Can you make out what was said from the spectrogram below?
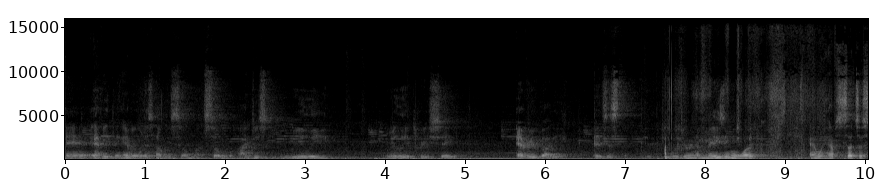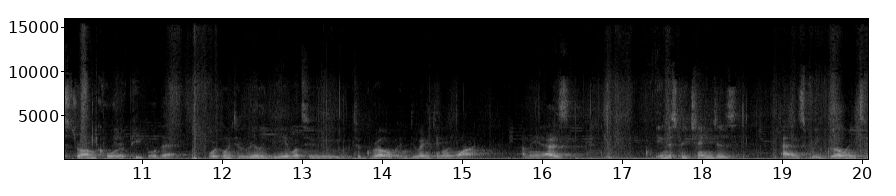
and everything. Everyone has helped me so much. So I just really, really appreciate everybody. It's just we're doing amazing work, and we have such a strong core of people that we're going to really be able to to grow and do anything we want. I mean, as the industry changes, as we grow into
